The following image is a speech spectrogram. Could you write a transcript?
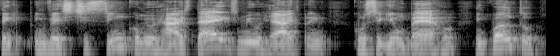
tem que investir 5 mil reais, 10 mil reais para conseguir um berro, enquanto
